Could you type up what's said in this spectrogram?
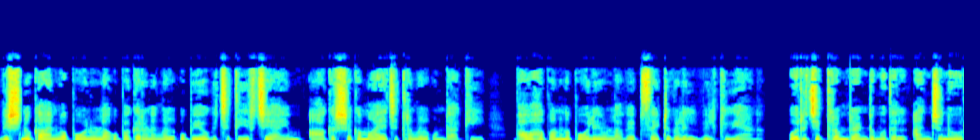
വിഷ്ണു കാൻവ പോലുള്ള ഉപകരണങ്ങൾ ഉപയോഗിച്ച് തീർച്ചയായും ആകർഷകമായ ചിത്രങ്ങൾ ഉണ്ടാക്കി ഭവഹപണ പോലെയുള്ള വെബ്സൈറ്റുകളിൽ വിൽക്കുകയാണ്. ഒരു ചിത്രം രണ്ടു മുതൽ അഞ്ചുനൂറ്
